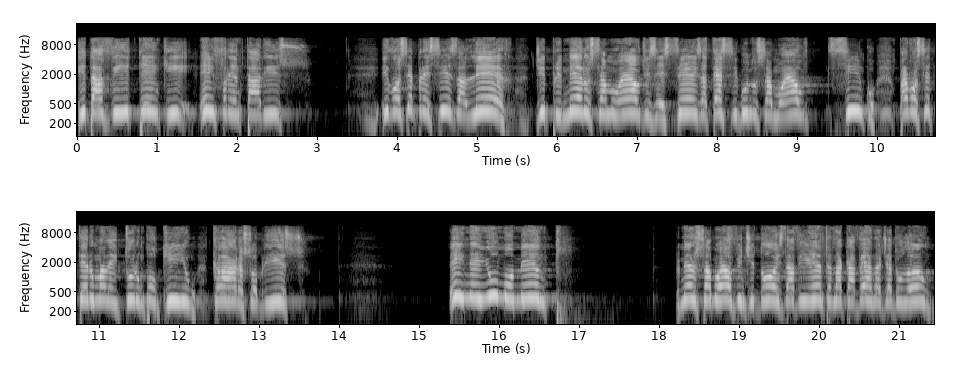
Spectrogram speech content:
E Davi tem que enfrentar isso. E você precisa ler de 1 Samuel 16 até 2 Samuel 5, para você ter uma leitura um pouquinho clara sobre isso. Em nenhum momento, 1 Samuel 22, Davi entra na caverna de Adulão,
